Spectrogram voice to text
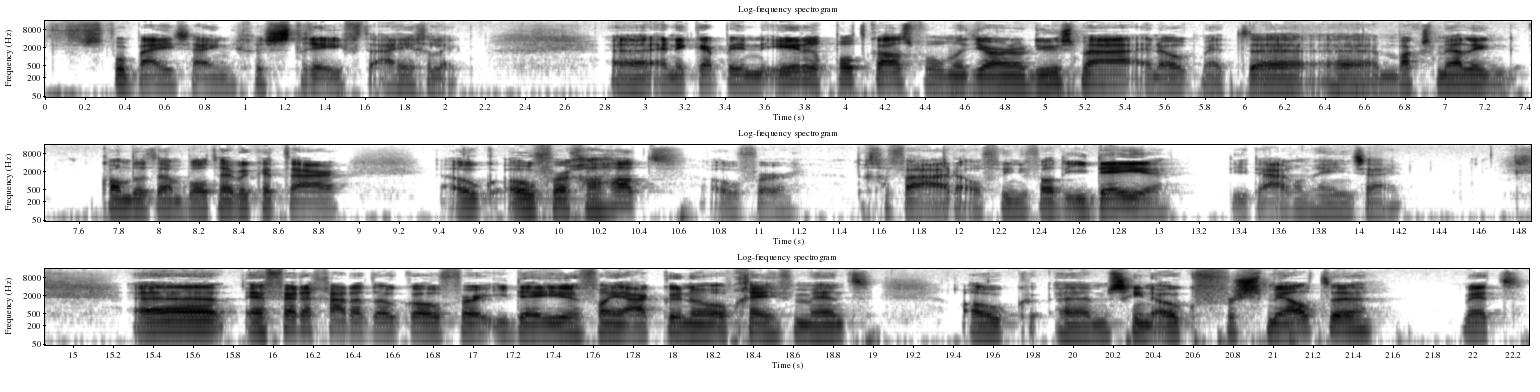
voorbij zijn gestreefd eigenlijk. Uh, en ik heb in eerdere podcasts, bijvoorbeeld met Jarno Duursma en ook met Max Melling, kwam dat aan bod, heb ik het daar ook over gehad, over de gevaren of in ieder geval de ideeën die daaromheen zijn. en verder gaat het ook over ideeën van ja, kunnen we op een gegeven moment ook misschien ook versmelten met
